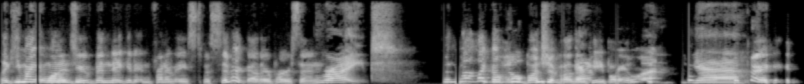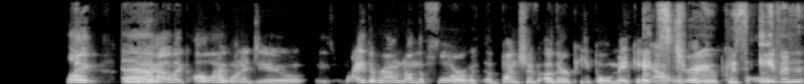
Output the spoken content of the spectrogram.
Like you might wanted to have been naked in front of a specific other person, Right. but not like a whole bunch of other people. Everyone. Yeah. Right. Like, Oh, yeah. oh yeah, like all I want to do is writhe around on the floor with a bunch of other people making out It's true because even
